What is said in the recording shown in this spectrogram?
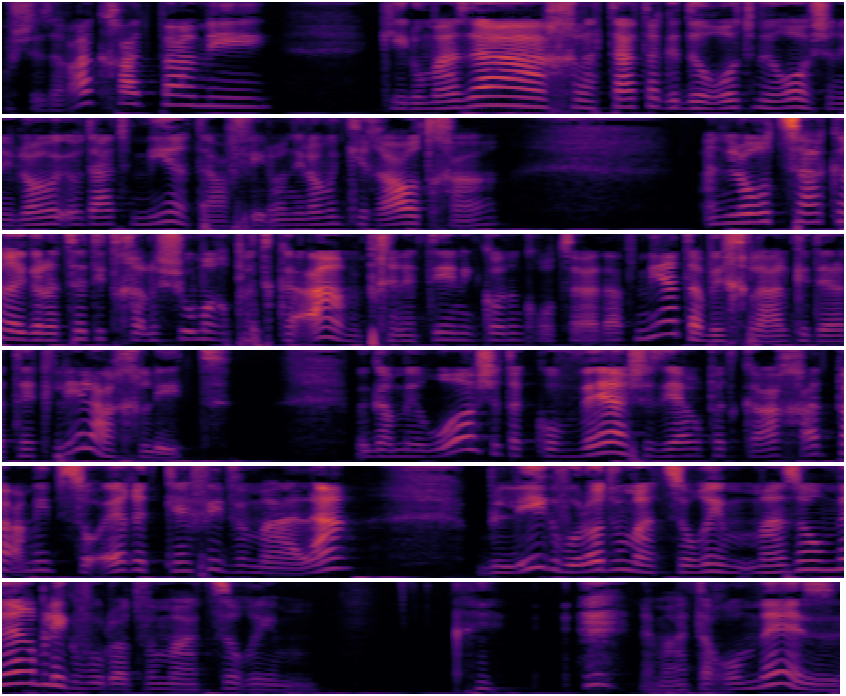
או שזה רק חד פעמי? כאילו, מה זה ההחלטת הגדרות מראש? אני לא יודעת מי אתה אפילו, אני לא מכירה אותך. אני לא רוצה כרגע לצאת איתך לשום הרפתקה. מבחינתי, אני קודם כל רוצה לדעת מי אתה בכלל, כדי לתת לי להחליט. וגם מראש אתה קובע שזה יהיה הרפתקה חד פעמית, סוערת, כיפית ומעלה, בלי גבולות ומעצורים. מה זה אומר בלי גבולות ומעצורים? למה אתה רומז?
